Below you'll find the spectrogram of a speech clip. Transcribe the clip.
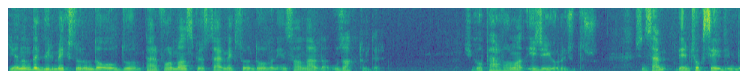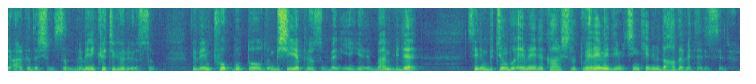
Yanında gülmek zorunda olduğun, performans göstermek zorunda olduğun insanlarla uzak dur derim. Çünkü o performans iyice yorucudur. Şimdi sen benim çok sevdiğim bir arkadaşımsın ve beni kötü görüyorsun. Ve benim çok mutlu olduğum bir şey yapıyorsun ben iyi gelim. Ben bir de senin bütün bu emeğine karşılık veremediğim için kendimi daha da beter hissediyorum.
